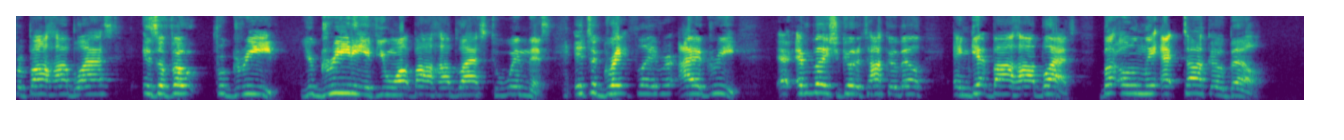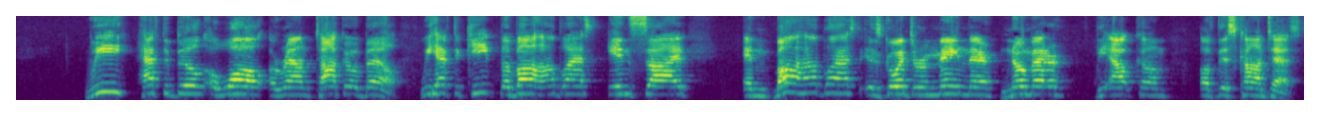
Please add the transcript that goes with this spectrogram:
for Baja Blast is a vote for greed. You're greedy if you want Baja Blast to win this. It's a great flavor, I agree. Everybody should go to Taco Bell and get Baja Blast, but only at Taco Bell. We have to build a wall around Taco Bell. We have to keep the Baja Blast inside, and Baja Blast is going to remain there no matter the outcome of this contest.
